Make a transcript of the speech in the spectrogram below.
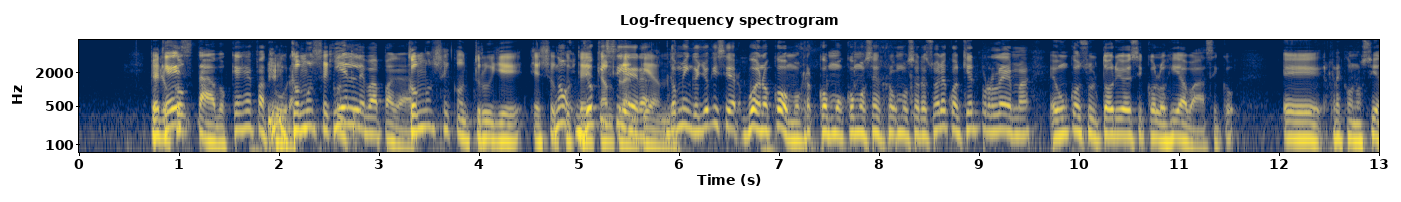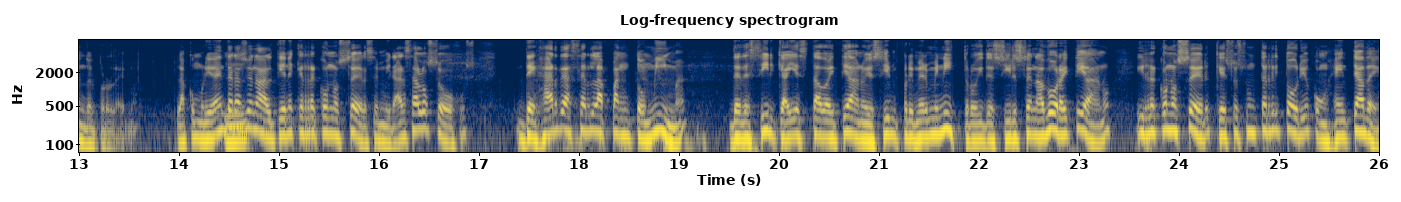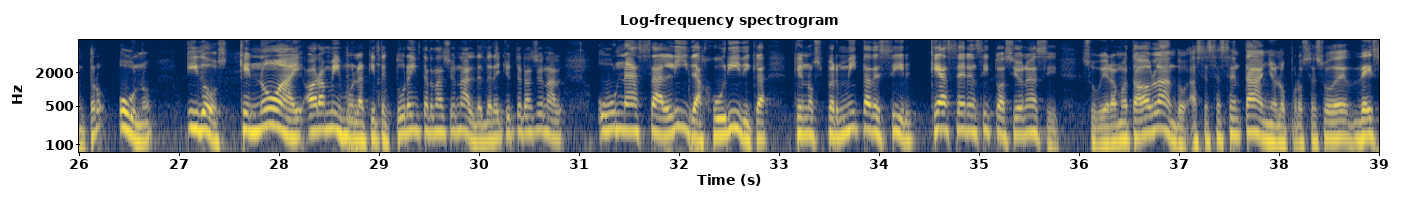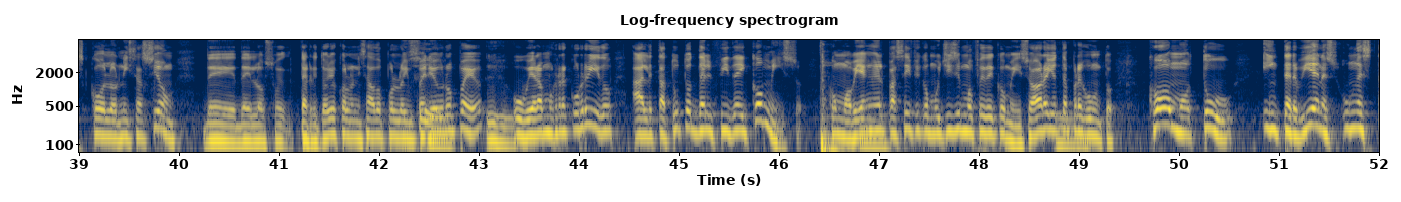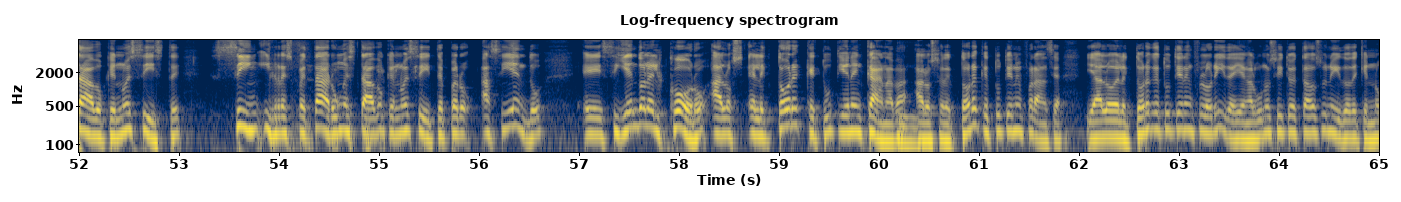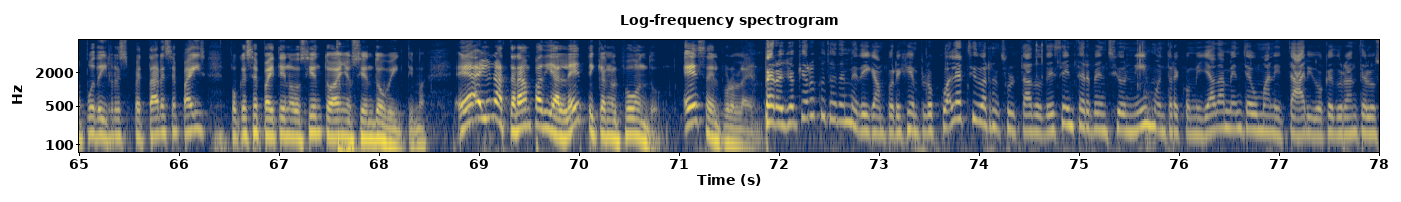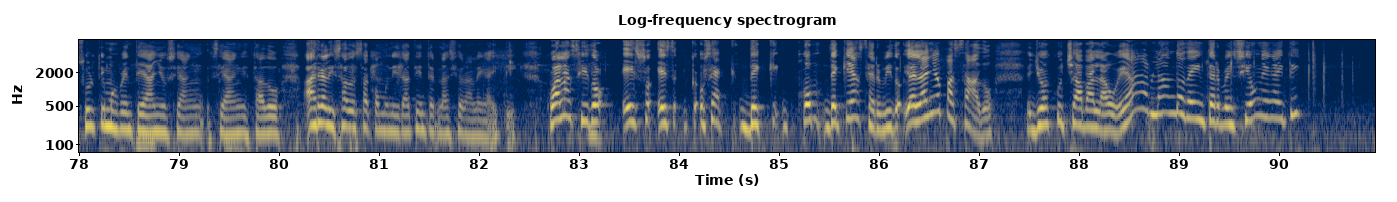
Pero ¿Qué ¿cómo- Estado? ¿Qué jefatura? ¿Cómo se ¿Quién le va a pagar? ¿Cómo se construye eso No, que ustedes yo están quisiera, planteando? Domingo, yo quisiera, bueno, ¿cómo? Como, como, se, como se resuelve cualquier problema en un consultorio de psicología básico, eh, reconociendo el problema. La comunidad internacional tiene que reconocerse, mirarse a los ojos, dejar de hacer la pantomima de decir que hay Estado haitiano y decir primer ministro y decir senador haitiano y reconocer que eso es un territorio con gente adentro, uno, y dos, que no hay ahora mismo en la arquitectura internacional, del derecho internacional, una salida jurídica que nos permita decir qué hacer en situaciones así. Si hubiéramos estado hablando hace 60 años los procesos de descolonización de, de los territorios colonizados por los imperios Sí. europeos, hubiéramos recurrido al estatuto del fideicomiso, como había en el Pacífico muchísimos fideicomisos. Ahora yo te pregunto, ¿cómo tú intervienes un Estado que no existe sin y respetar un Estado que no existe, pero haciendo, eh, siguiéndole el coro a los electores que tú tienes en Canadá, a los electores que tú tienes en Francia y a los electores que tú tienes en Florida y en algunos sitios de Estados Unidos de que no puedes respetar ese país porque ese país tiene 200 años siendo víctima. Eh, hay una trampa dialéctica en el fondo. Ese es el problema. Pero yo quiero que ustedes me digan, por ejemplo, cuál ha sido el resultado de ese intervencionismo entrecomilladamente humanitario que durante los últimos 20 años se han, se han estado, ha realizado esa comunidad internacional en Haití. ¿Cuál ha sido eso? Es, o sea, ¿de qué, de qué ha servido? El año pasado yo escuchaba a la OEA hablando de intervención en Haití.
